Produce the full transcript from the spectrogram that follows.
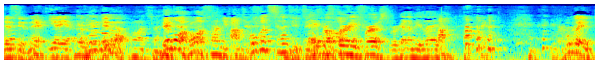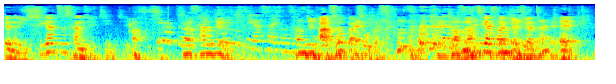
ですよね。いやいやで、でもデモが5月日デモは5月31日。あ5月31日。April 31st, we're to be late. 僕が言ってるのは4月31日。4月は30日。が最後です。30日。あそうかそうか。間違った30日だね。ええ。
